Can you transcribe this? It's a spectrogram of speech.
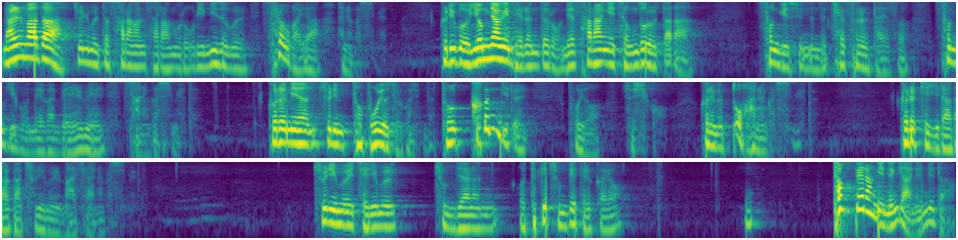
날마다 주님을 더 사랑하는 사람으로 우리 믿음을 세워가야 하는 것입니다. 그리고 역량이 되는 대로 내 사랑의 정도를 따라 섬길 수 있는데 최선을 다해서 섬기고 내가 매일매일 사는 것입니다. 그러면 주님 더 보여줄 것입니다. 더 큰 일을 보여주시고 그러면 또 하는 것입니다. 그렇게 일하다가 주님을 맞이하는 것입니다. 주님의 재림을 준비하는 어떻게 준비될까요? 특별한 게 있는 게 아닙니다.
